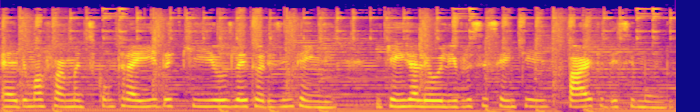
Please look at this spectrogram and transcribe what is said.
É de uma forma descontraída que os leitores entendem. E quem já leu o livro se sente parte desse mundo.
